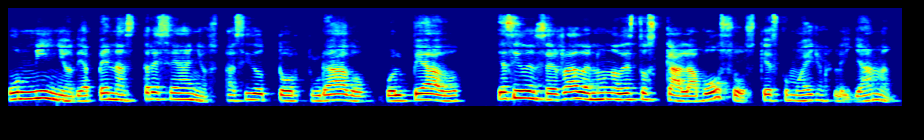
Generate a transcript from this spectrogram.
Un niño de apenas 13 años ha sido torturado, golpeado y ha sido encerrado en uno de estos calabozos, que es como ellos le llaman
